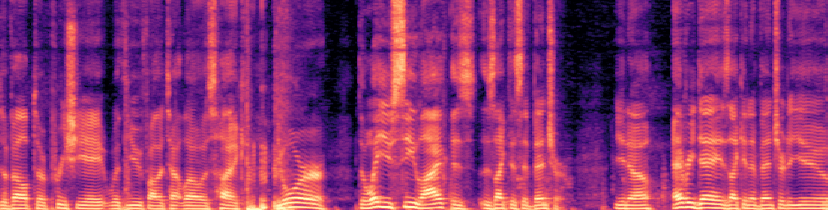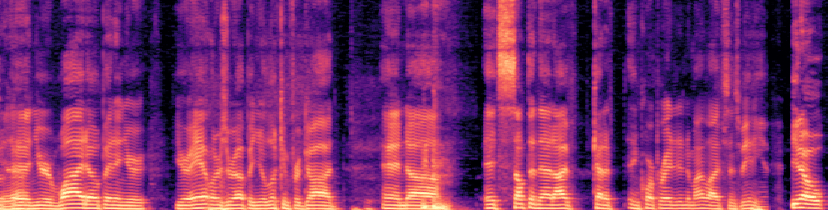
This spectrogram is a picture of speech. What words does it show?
developed to appreciate with you, Father Tetlow, is like your the way you see life is is like this adventure. You know, every day is like an adventure to you, Yeah. and you're wide open, and your your antlers are up, and you're looking for God, and uh, it's something that I've kind of incorporated into my life since meeting you. You know,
